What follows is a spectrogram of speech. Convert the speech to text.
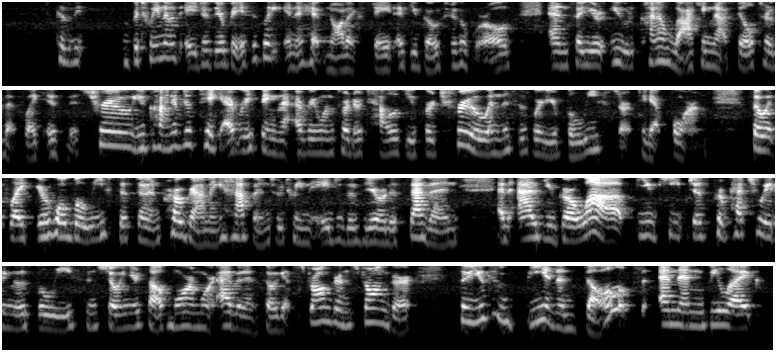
because the between those ages you're basically in a hypnotic state as you go through the world. And so you're you kind of lacking that filter that's like is this true? You kind of just take everything that everyone sort of tells you for true and this is where your beliefs start to get formed. So it's like your whole belief system and programming happens between the ages of 0 to 7 and as you grow up you keep just perpetuating those beliefs and showing yourself more and more evidence so it gets stronger and stronger. So you can be an adult and then be like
